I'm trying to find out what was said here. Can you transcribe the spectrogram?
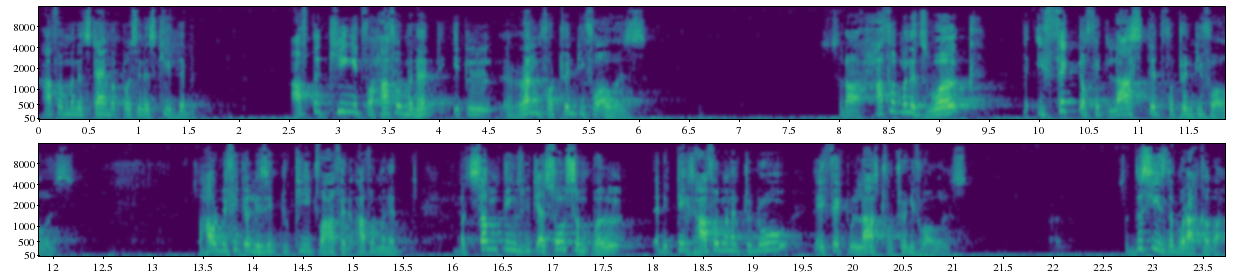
Half a minute's time a person has keyed that. After keying it for half a minute, it will run for 24 hours. So now half a minute's work, the effect of it lasted for 24 hours. So how difficult is it to key it for half a, half a minute? But some things which are so simple that it takes half a minute to do, the effect will last for 24 hours. So this is the muraqabah.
